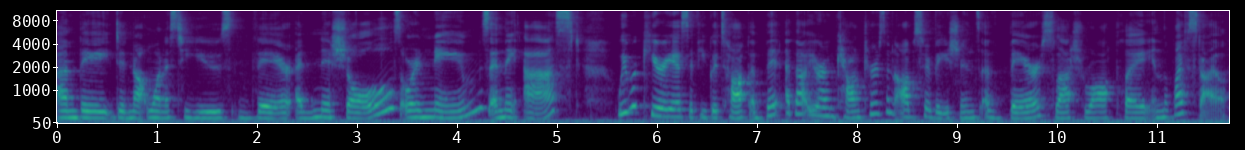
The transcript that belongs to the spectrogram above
um, they did not want us to use their initials or names, and they asked, we were curious if you could talk a bit about your encounters and observations of bare slash raw play in the lifestyle.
